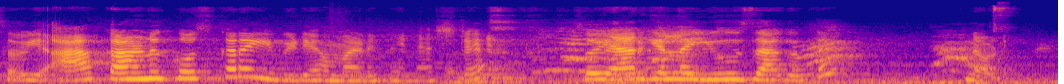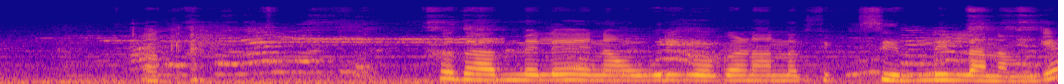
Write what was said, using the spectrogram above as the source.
ಸೊ ಆ ಕಾರಣಕ್ಕೋಸ್ಕರ ಈ ವಿಡಿಯೋ ಮಾಡಿದ್ದೀನಿ ಅಷ್ಟೇ. ಸೊ ಯಾರಿಗೆಲ್ಲ ಯೂಸ್ ಆಗುತ್ತೆ, ನೋಡಿ. ಓಕೆ ಸೊ ಅದಾದಮೇಲೆ ನಾವು ಊರಿಗೆ ಹೋಗೋಣ ಅನ್ನೋದು ಫಿಕ್ಸ್ ಇರಲಿಲ್ಲ ನಮಗೆ.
